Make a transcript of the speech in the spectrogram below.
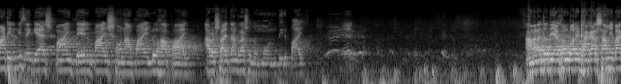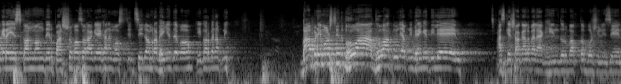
মাটির নিচে গ্যাস পায়, তেল পায়, সোনা পায়, লোহা পায়, আরও শয়তানরা শুধু মন্দির পায়। আমরা যদি এখন বলি ঢাকার স্বামী বাগের ইস্কন মন্দির পাঁচশো বছর আগে এখানে মসজিদ ছিল, আমরা ভেঙে দেব। কি করবেন আপনি? বাবরি মসজিদ ভুয়া ধোয়া তুলে আপনি ভেঙে দিলেন। আজকে সকালবেলা এক হিন্দুর বক্তব্য শুনেছেন।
